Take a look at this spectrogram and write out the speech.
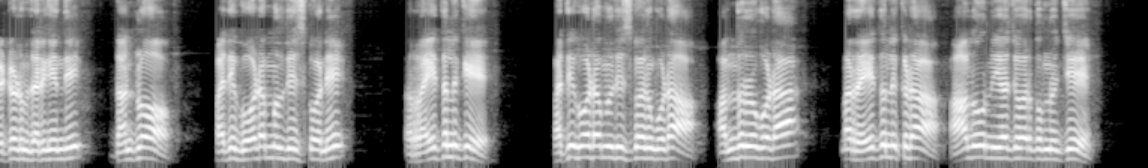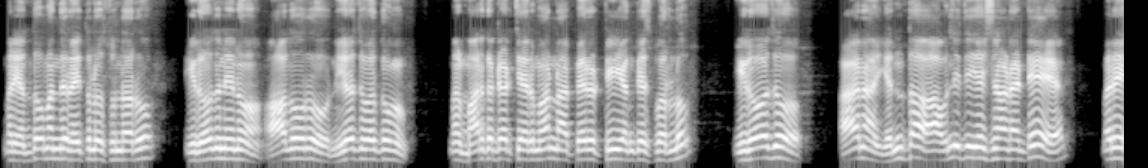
పెట్టడం జరిగింది. దాంట్లో పది గోడములు తీసుకొని రైతులకి పది గోడములు తీసుకొని కూడా అందరూ కూడా మరి రైతులు ఇక్కడ ఆలూరు నియోజకవర్గం నుంచి మరి ఎంతోమంది రైతులు వస్తున్నారు. ఈరోజు నేను ఆలూరు నియోజకవర్గం మరి మార్కెట్ యార్డ్ చైర్మన్ నా పేరు టి వెంకటేశ్వర్లు. ఈరోజు ఆయన ఎంత అవినీతి చేసినాడంటే మరి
